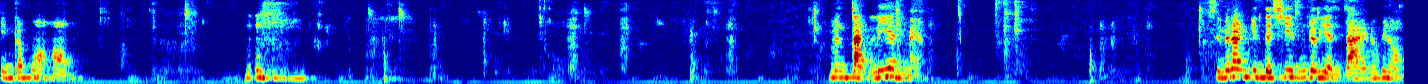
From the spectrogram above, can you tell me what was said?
กินกับหัวหอม มันตัดเลี่ยนแหมสิไม่นั่งกินแต่ชีสมันก็เลี่ยนตายเนอะพี่น้อง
